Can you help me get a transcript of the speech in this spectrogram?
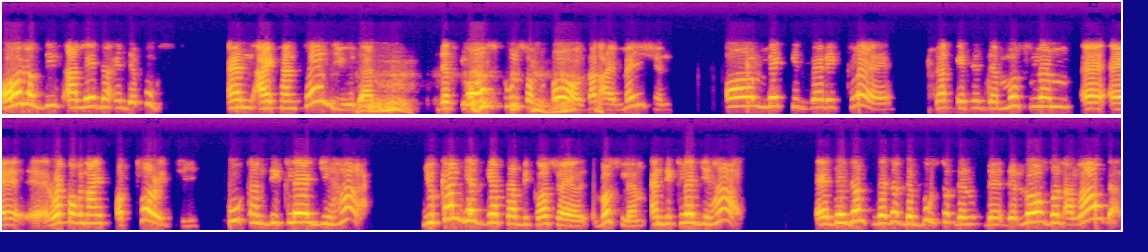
All of these are laid down in the books. And I can tell you that the four schools of thought that I mentioned all make it very clear that it is the Muslim uh, uh, recognized authority who can declare jihad. You can't just get up because you're a Muslim and declare jihad. Uh, they don't, they don't, the books, the, the, the laws don't allow that.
